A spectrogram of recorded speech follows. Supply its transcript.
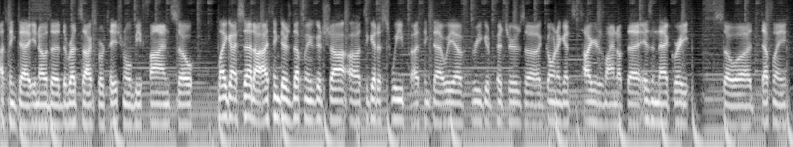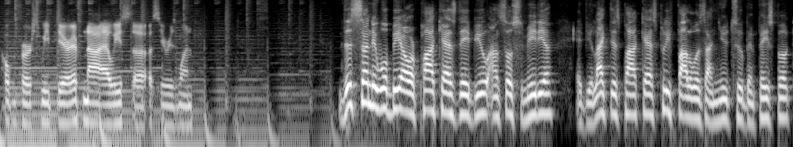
I think that you know the the Red Sox rotation will be fine. So like I said, I think there's definitely a good shot uh, to get a sweep. I think that we have three good pitchers uh, going against the Tigers lineup that isn't that great. So uh, definitely hoping for a sweep here. If not, at least a, a series win. This Sunday will be our podcast debut on social media. If you like this podcast, please follow us on YouTube and Facebook.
